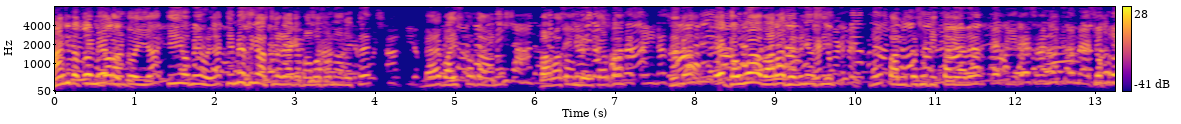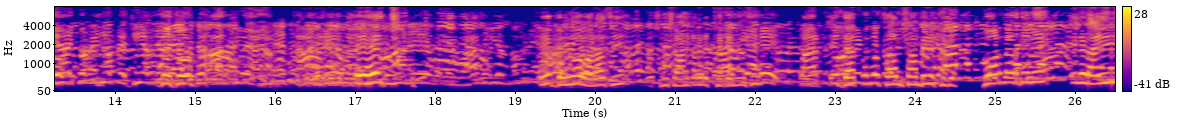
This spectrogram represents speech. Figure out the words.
ਹਾਂਜੀ ਦੱਸੋ ਕਿਵੇਂ ਬੰਦ ਹੋਈ ਆ? ਕੀ ਉਵੇਂ ਹੋਇਆ? ਕਿਵੇਂ ਸੰਘਰਸ਼ ਲੜਿਆ ਗਿਆ ਬਾਬਾ ਸਾਹਿਬ ਨਾਲ ਉੱਤੇ? ਮੈਂ ਵਾਈਸ ਪ੍ਰਧਾਨ ਬਾਬਾ ਸਾਹਿਬ ਅੰਬੇਦਕਰ ਦਾ। ਠੀਕ ਆ? ਇਹ ਗਊਆਂ ਵਾਰਾ ਫਿਰ ਰਹੀਆਂ ਸੀ। ਮੈਨੂੰ ਪਾਲਣ ਪੋਸ਼ਣ ਕੀਤਾ ਗਿਆ ਰਿਹਾ। ਤੇ ਵੀਰੇ ਸਾਨੂੰ ਜਦੋਂ ਮੈਸੇਜ। ਗਿਆ ਇੱਥੋਂ ਵੀਡੀਓ ਭੇਜੀ ਅਗਲੇ ਇਹ ਇਹ ਗਊਆਂ ਵਾਰਾ ਸੀ, ਸ਼ਮਸ਼ਾਨ ਕਰਕੇ ਰੱਖੀਆਂ ਗਈਆਂ ਸੀ। ਇਹ ਡੈਥ ਤੋਂ ਸਾਮ ਸਾਂਭੇ ਰੱਖੀ ਗਈ। ਗਵਰਨਮੈਂਟ ਦੀ ਨੇ ਇਹ ਲੜਾਈ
